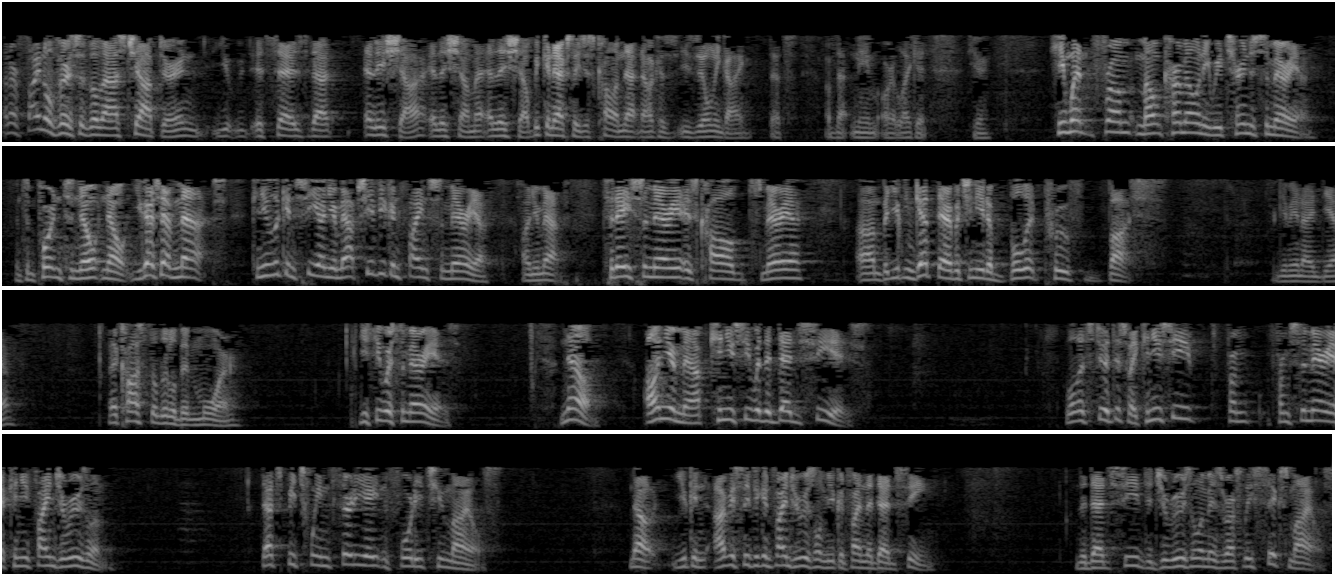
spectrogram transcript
And our final verse of the last chapter, and you, it says that Elisha, Elishama, Elisha, we can actually just call him that now because he's the only guy that's of that name or like it here. He went from Mount Carmel and he returned to Samaria. It's important to note. Now, you guys have maps. Can you look and see on your map? See if you can find Samaria on your map. Today, Samaria is called Samaria, um, but you can get there, but you need a bulletproof bus. To give you an idea. It costs a little bit more. Do you see where Samaria is? Now, on your map, can you see where the Dead Sea is? Well, let's do it this way. Can you see from, from Samaria, can you find Jerusalem? That's between 38 and 42 miles. Now, you can, obviously, if you can find Jerusalem, you can find the Dead Sea. The Dead Sea to Jerusalem is roughly six miles.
